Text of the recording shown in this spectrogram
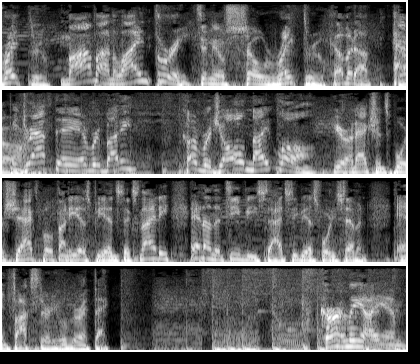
right through. Mom on line three. It's going to show right through. Coming up. Happy Oh. draft day, everybody. Coverage all night long here on Action Sports Jax, both on ESPN 690 and on the TV side, CBS 47 and Fox 30. We'll be right back. Currently, I am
